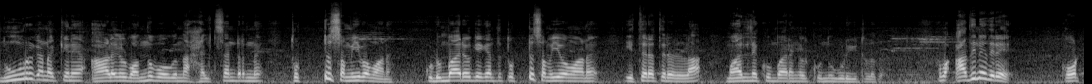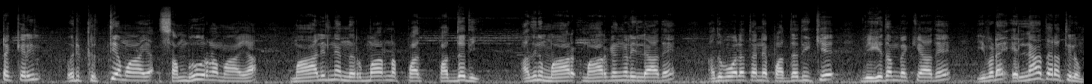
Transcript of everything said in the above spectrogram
നൂറുകണക്കിന് ആളുകൾ വന്നു പോകുന്ന ഹെൽത്ത് സെന്ററിന് തൊട്ട് സമീപമാണ് കുടുംബാരോഗ്യ കേന്ദ്രത്തിന് തൊട്ട് സമീപമാണ് ഇത്തരത്തിലുള്ള മാലിന്യ കൂമ്പാരങ്ങൾ കുന്നുകൂടിയിട്ടുള്ളത്. അപ്പോൾ അതിനെതിരെ കോട്ടക്കലിൽ ഒരു കൃത്യമായ സമ്പൂർണമായ മാലിന്യ നിർമ്മാർണ പദ്ധതി അതിന് മാർ മാർഗങ്ങളില്ലാതെ അതുപോലെ തന്നെ പദ്ധതിക്ക് വിഹിതം വയ്ക്കാതെ ഇവിടെ എല്ലാ തരത്തിലും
